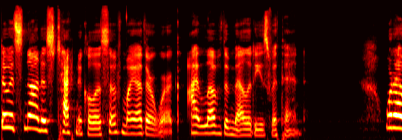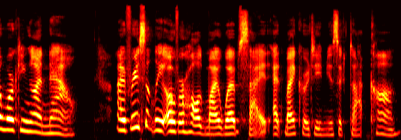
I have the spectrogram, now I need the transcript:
Though it's not as technical as some of my other work, I love the melodies within. What I'm working on now. I've recently overhauled my website at microdmusic.com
